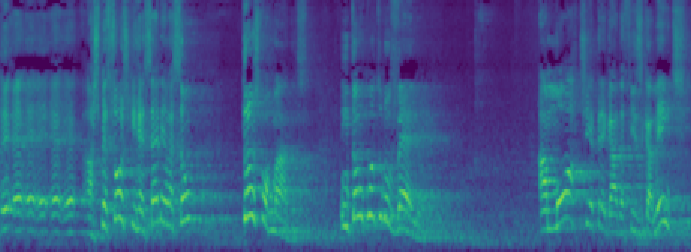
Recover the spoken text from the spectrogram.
é, é, é, é, as pessoas que recebem elas são transformadas. Então, enquanto no Velho a morte é pregada fisicamente,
